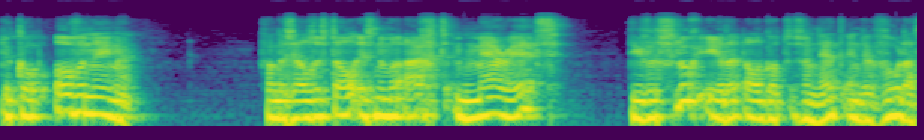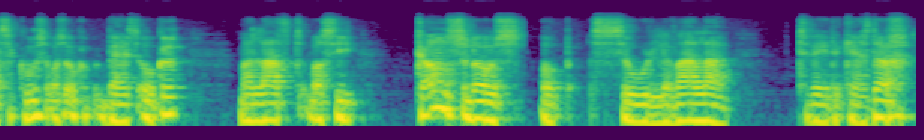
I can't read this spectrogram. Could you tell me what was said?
de kop overnemen. Van dezelfde stal is nummer 8 Merit. Die versloeg eerder Algot Zonet in de voorlaatste koers, was ook op Bijsoker. Maar laatst was hij kansloos op Solwala, tweede kerstdag.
